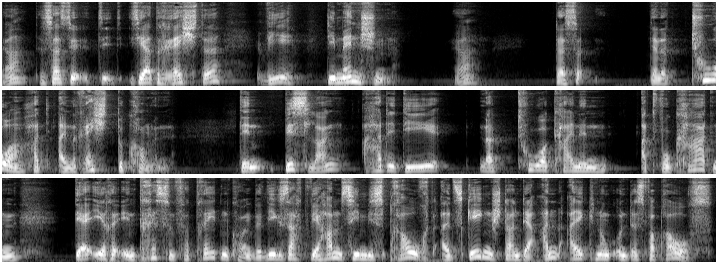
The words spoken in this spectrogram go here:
Ja, das heißt, sie, die, sie hat Rechte wie die Menschen. Ja, das, der Natur hat ein Recht bekommen. Denn bislang hatte die Natur keinen Advokaten, der ihre Interessen vertreten konnte. Wie gesagt, wir haben sie missbraucht als Gegenstand der Aneignung und des Verbrauchs.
